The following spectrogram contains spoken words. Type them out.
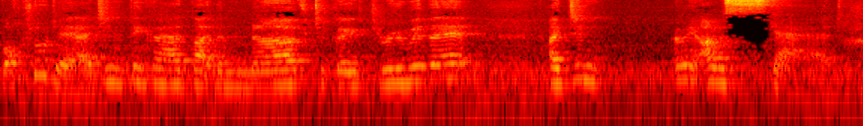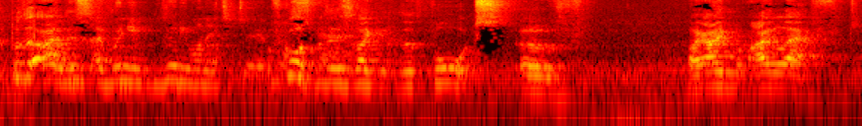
bottled it. I didn't think I had like the nerve to go through with it. I didn't. I mean, I was scared. But the- I- I was. I really, really wanted to do it. Of course, but there's like the thoughts of like I'm, I left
